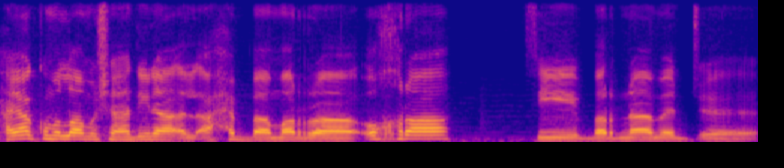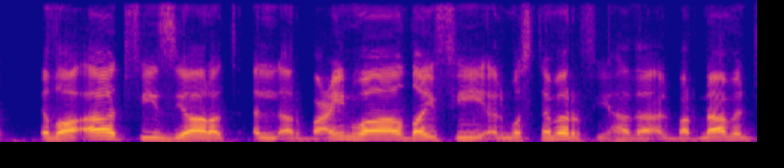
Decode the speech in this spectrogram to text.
حياكم الله مشاهدينا الأحبة مرة أخرى. في برنامج آه، إضاءات في زيارة الأربعين وضيفي المستمر في هذا البرنامج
